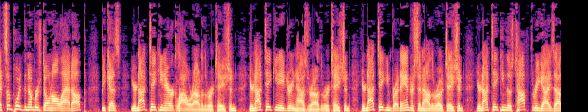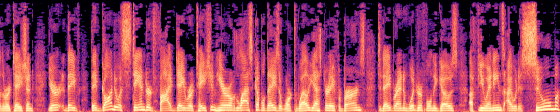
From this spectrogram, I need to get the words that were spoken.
at some point, the numbers don't all add up because you're not taking Eric Lauer out of the rotation. You're not taking Adrian Houser out of the rotation. You're not taking Brett Anderson out of the rotation. You're not taking those top three guys out of the rotation. You're they've they've gone to a standard five day rotation here over the last couple days. It worked well yesterday for Burnes. Today, Brandon Woodruff only goes a few innings. I would assume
